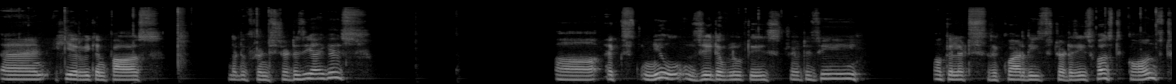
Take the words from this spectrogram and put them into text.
and here we can pass the different strategy I guess uh, X new JWT strategy okay let's require these strategies first const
